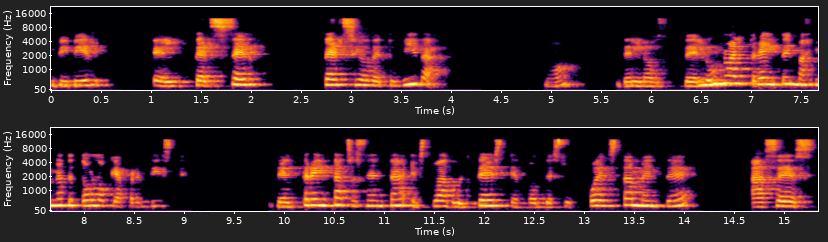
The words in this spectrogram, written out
vivir el tercer tercio de tu vida, ¿no? De los, del 1 al 30, imagínate todo lo que aprendiste. Del 30 al 60 es tu adultez, en donde supuestamente haces,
